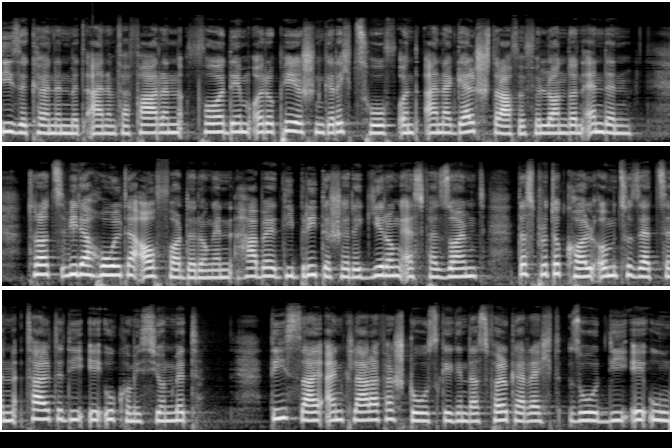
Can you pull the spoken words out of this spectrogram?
Diese können mit einem Verfahren vor dem Europäischen Gerichtshof und einer Geldstrafe für London enden. Trotz wiederholter Aufforderungen habe die britische Regierung es versäumt, das Protokoll umzusetzen, teilte die EU-Kommission mit. Dies sei ein klarer Verstoß gegen das Völkerrecht, so die EU.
